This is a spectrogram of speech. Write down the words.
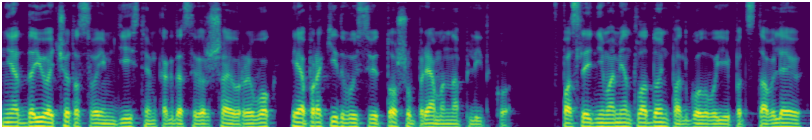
Не отдаю отчета своим действиям, когда совершаю рывок и опрокидываю святошу прямо на плитку. В последний момент ладонь под голову ей подставляю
